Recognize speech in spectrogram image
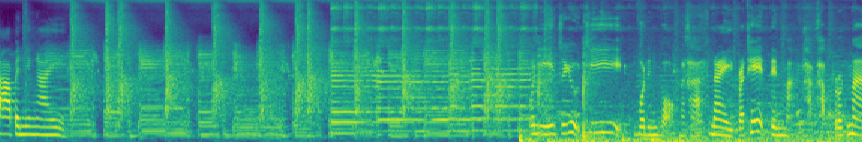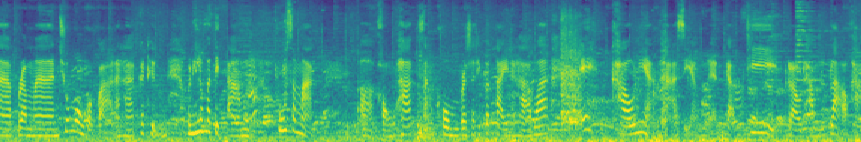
ตาเป็นยังไง วันนี้จะอยู่ที่โบเดนบอกนะคะ ในประเทศเดนมาร์กค่ะขับรถมาประมาณชั่วโมงกว่าๆนะคะ ก็ถึงวันนี้เรามาติดตามผู้สมัครอของพรรคสังคมประชาธิปไตยนะคะว่า เอ๊ะเขาเนี่ยหาเสียงเหมือนกับที่เราทำหรือเปล่าค่ะ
